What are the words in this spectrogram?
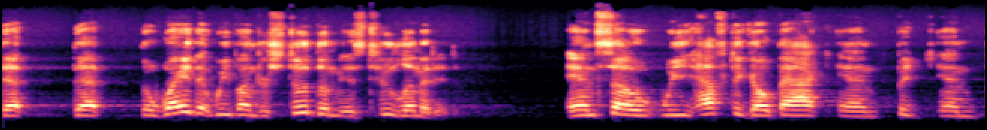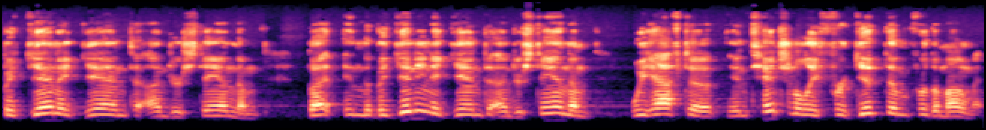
that that the way that we've understood them is too limited. And so we have to go back and be, and begin again to understand them. But in the beginning again to understand them, we have to intentionally forget them for the moment.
